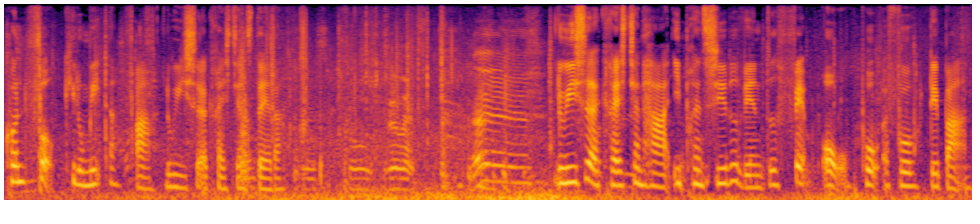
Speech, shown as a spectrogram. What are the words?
kun få kilometer fra Louise og Christians datter. Louise og Christian har i princippet ventet fem år på at få det barn.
